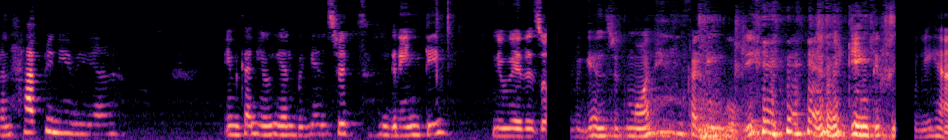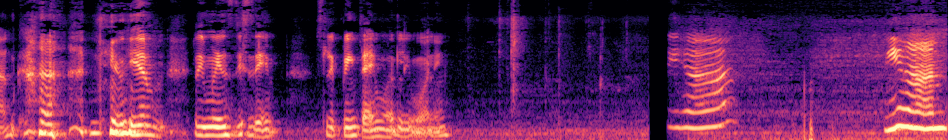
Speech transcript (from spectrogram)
and happy new year inka new year begins with green tea new year is begins with morning cutting gobi and making tiffin Vihan new year remains the same sleeping time early morning Vihan Vihan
